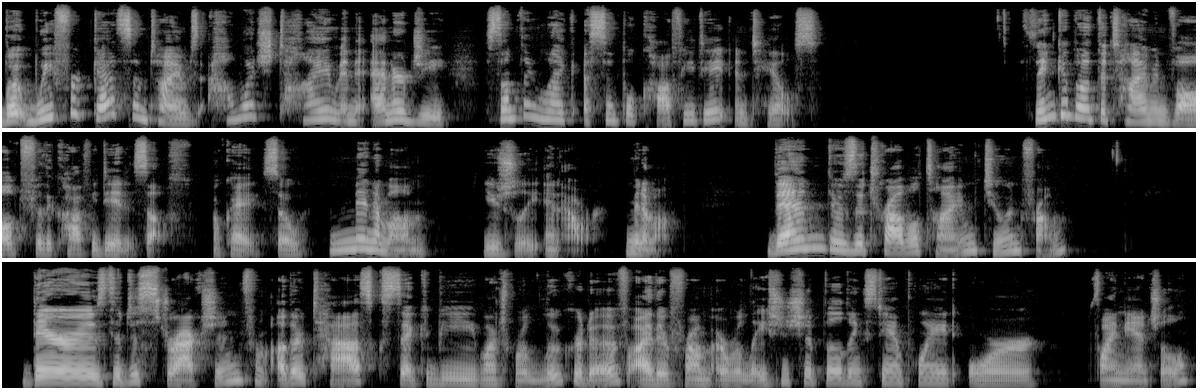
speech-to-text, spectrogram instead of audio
but we forget sometimes how much time and energy something like a simple coffee date entails think about the time involved for the coffee date itself okay so minimum usually an hour minimum then there's the travel time to and from. There is the distraction from other tasks that could be much more lucrative, either from a relationship building standpoint or financial.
